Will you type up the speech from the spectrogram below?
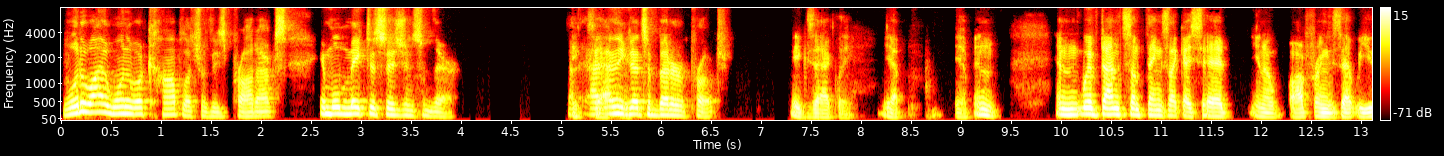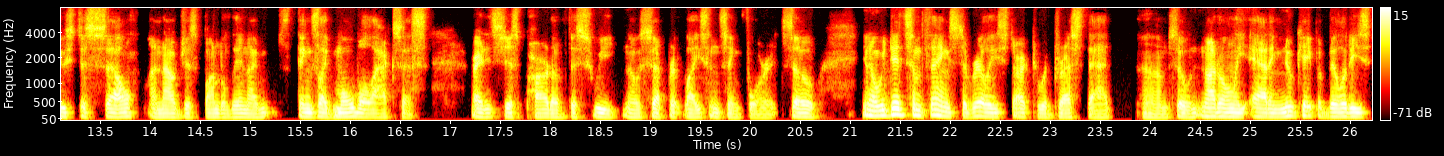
what do I want to accomplish with these products, and we'll make decisions from there. Exactly. I, I think that's a better approach. Exactly. Yep. Yep. And and we've done some things like I said, you know, offerings that we used to sell are now just bundled in. I'm things like mobile access, right? It's just part of the suite, no separate licensing for it. So, you know, we did some things to really start to address that. Um, so not only adding new capabilities,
